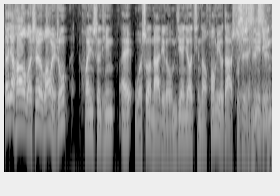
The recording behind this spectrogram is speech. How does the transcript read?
大家好，我是王伟忠，欢迎收听。哎，我说到哪里了？我们今天邀请到荒谬大师沈玉玲。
